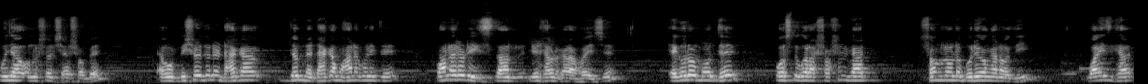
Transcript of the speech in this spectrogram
পূজা অনুষ্ঠান শেষ হবে এবং বিসর্জনে ঢাকা জন্য ঢাকা মহানগরীতে পনেরোটি স্থান নির্ধারণ করা হয়েছে। এগুলোর মধ্যে পোস্তগোলা শ্মশানঘাট, সংলগ্ন বুড়িগঙ্গা নদী ওয়াইজঘাট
